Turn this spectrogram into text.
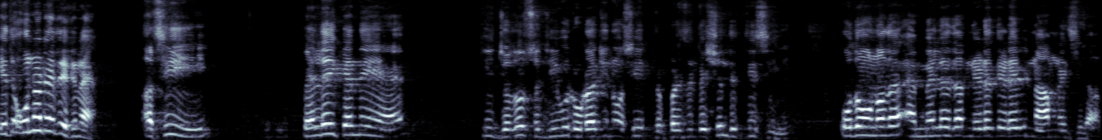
ਇਹ ਤਾਂ ਉਹਨਾਂ ਨੇ ਦੇਖਣਾ ਹੈ। ਅਸੀਂ ਪਹਿਲੇ ਹੀ ਕਹਿੰਦੇ ਆ ਕਿ ਜਦੋਂ ਸੰਜੀਵ ਅਰੋੜਾ ਜੀ ਨੂੰ ਅਸੀਂ ਰਿਪਰੈਜ਼ੈਂਟੇਸ਼ਨ ਦਿੱਤੀ ਸੀ, ਉਦੋਂ ਉਹਨਾਂ ਦਾ ਐਮਐਲਏ ਦਾ ਨੇੜੇ ਤੇੜੇ ਵੀ ਨਾਮ ਨਹੀਂ ਸੀਗਾ।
